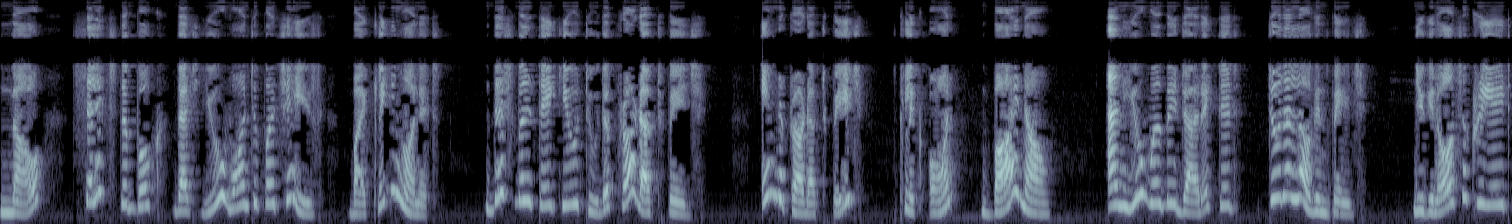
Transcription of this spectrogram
Now, select the book that you want to purchase by clicking on it. This will take you to the product page. In the product page, click on Buy Now and you will be directed to the login page. You can also create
